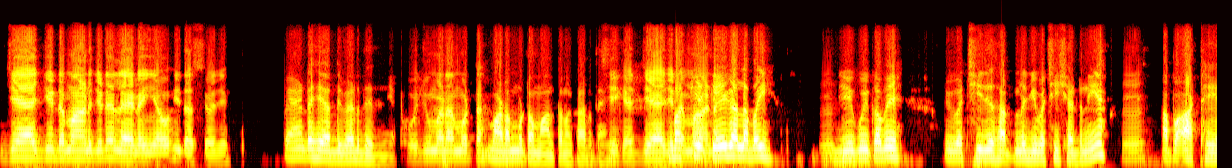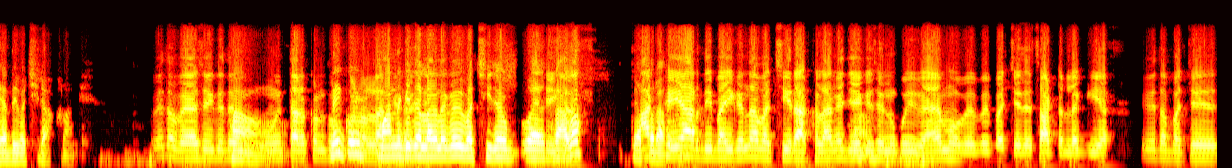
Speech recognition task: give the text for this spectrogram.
ਜਾਇਜ਼ ਜੀ ਡਿਮਾਂਡ ਜਿਹੜੇ ਲੈਣੀ ਆ ਉਹੀ ਦੱਸਿਓ ਜੀ। 65000 ਦੀ ਵੈਟ ਦੇ ਦੇਣੀ ਆਪਾਂ ਹੋ ਜੂ ਮਾੜਾ ਮੋਟਾ। ਮਾੜਾ ਮੋਟਾ ਮਾਨਤਨ ਕਰਦੇ ਆ ਠੀਕ ਹੈ ਬਾਕੀ ਡਿਮਾਂਡ ਇੱਕ ਇਹ ਗੱਲ ਆ ਬਾਈ। ਜੇ ਕੋਈ ਕਵੇ ਵੀ ਵੱਛੀ ਦੇ ਸੱਟ ਲੱਗੀ ਵੱਛੀ ਛੱਡਣੀ ਆ ਆਪਾਂ 8000 ਦੀ ਵੱਛੀ ਰੱਖ ਲਾਂਗੇ। ਇਹ ਤਾਂ ਵੈਸੇ ਹੀ ਕਿਤੇ। ਉਹ ਤਲਕਣ ਤੋਂ ਨਹੀਂ ਕੋਈ ਮੰਨ ਕੇ ਚੱਲ ਲੱਗੇ ਵੀ ਵੱਛੀ ਦਾ ਖਰਾਬ ਆ। ਆ ਤੇ ਆਪਾਂ ਰੱਖ 8000 ਦੀ ਬਾਈ ਕਹਿੰਦਾ ਬੱਚੀ ਰੱਖ ਲਾਂਗੇ ਜੇ। ਕਿਸੇ ਨੂੰ ਕੋਈ ਵਹਿਮ ਹੋਵੇ ਵੀ ਬੱਚੇ ਦੇ ਸੱਟ ਲੱਗੀ ਆ ਇਹ ਤਾਂ ਬੱਚੇ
